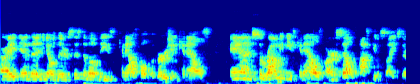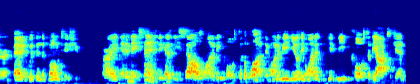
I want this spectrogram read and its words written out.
All right, and the you know their system of these canals called Haversian canals, and surrounding these canals are cells, osteocytes. They're embedded within the bone tissue. All right, and it makes sense because these cells want to be close to the blood. They want to be, you know, they want to be close to the oxygen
